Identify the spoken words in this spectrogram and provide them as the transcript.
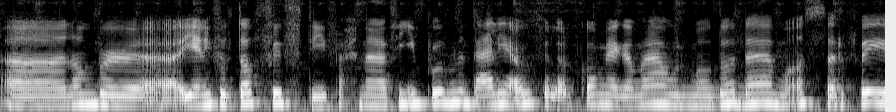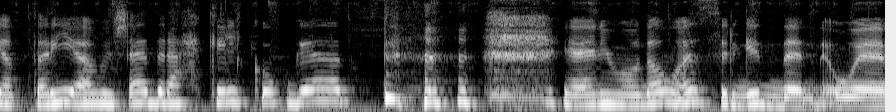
number uh, uh, يعني في ال top 50 فإحنا في improvement عالية قوي في الأرقام يا جماعة والموضوع ده مؤثر فيا بطريقة مش قادرة أحكي لكم بجد. يعني موضوع مؤثر جدا. و...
